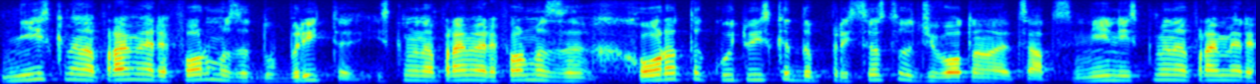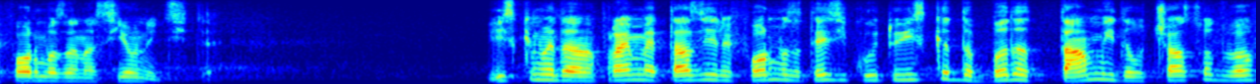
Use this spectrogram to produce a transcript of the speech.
Ние искаме да направим реформа за добрите. Искаме да направим реформа за хората, които искат да присъстват в живота на децата си. Ние не искаме да направим реформа за насилниците. Искаме да направим тази реформа за тези, които искат да бъдат там и да участват в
